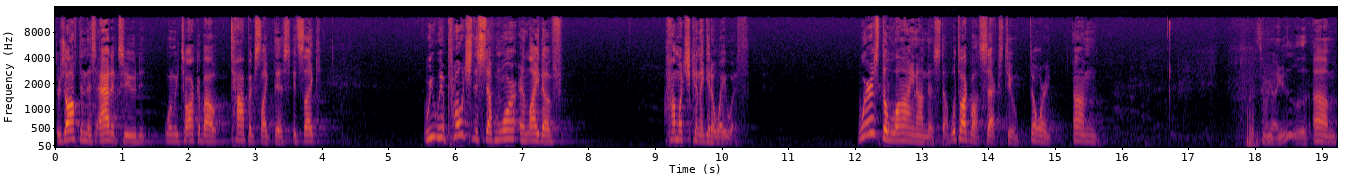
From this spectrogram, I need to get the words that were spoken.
There's often this attitude when we talk about topics like this. It's like we, we approach this stuff more in light of how much can I get away with? Where's the line on this stuff? We'll talk about sex too. Don't worry. Um, like, um,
